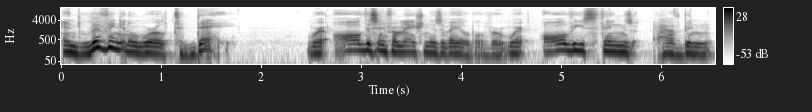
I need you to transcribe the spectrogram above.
And living in a world today where all this information is available, where, where all these things have been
